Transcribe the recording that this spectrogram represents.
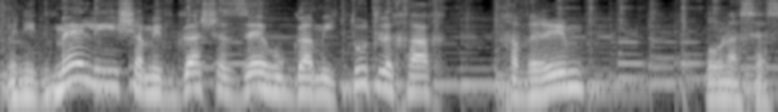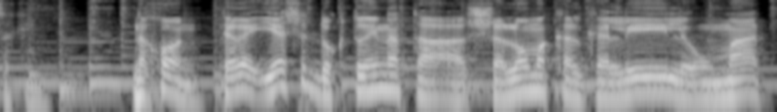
ונדמה לי שהמפגש הזה הוא גם איתות לכך, חברים, בואו נעשה עסקים. נכון, תראה, יש את דוקטרינת השלום הכלכלי לעומת uh,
